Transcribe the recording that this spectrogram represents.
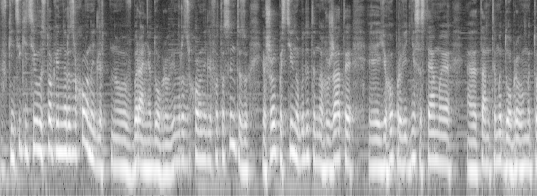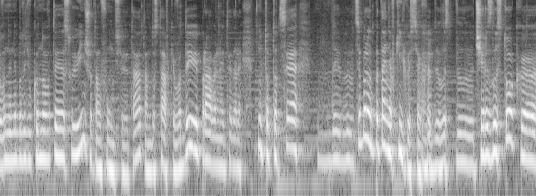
в кінці кінців листок він не розрахований для ну, вбирання добрив, він розрахований для фотосинтезу. Якщо ви постійно будете нагружати е, його провідні системи е, там тими добривами, то вони не будуть виконувати свою іншу там функцію, та там доставки води правильно і так далі. Ну тобто, це. Це питання в кількостях. Мгм. Лист- Через листок е,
